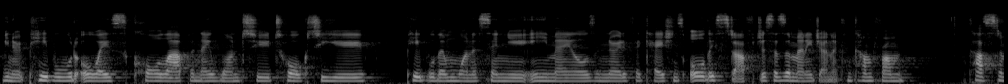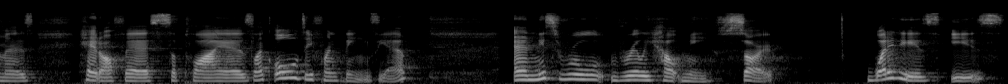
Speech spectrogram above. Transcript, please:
you know, people would always call up and they want to talk to you. People then want to send you emails and notifications, all this stuff, just as a manager. And it can come from customers, head office, suppliers, like all different things, yeah? And this rule really helped me. So, what it is, is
